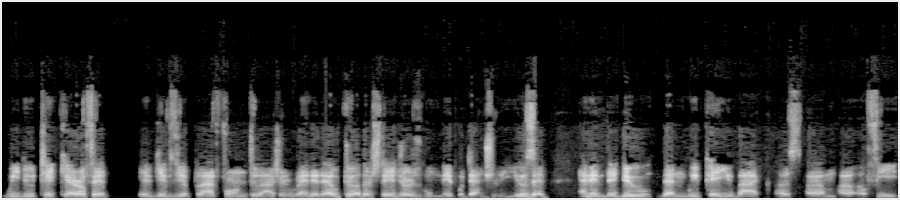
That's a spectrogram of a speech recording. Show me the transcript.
we do take care of it. It gives you a platform to actually rent it out to other stagers who may potentially use it, and if they do, then we pay you back a, um, a, a fee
